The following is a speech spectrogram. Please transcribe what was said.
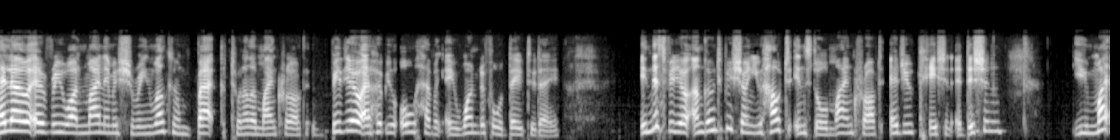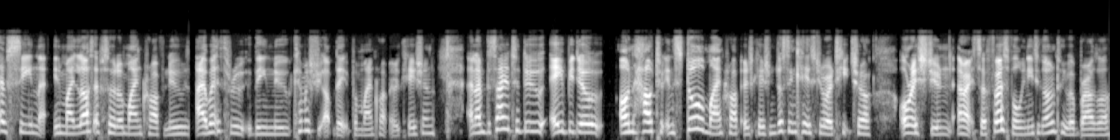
Hello everyone, my name is Shireen. Welcome back to another Minecraft video. I hope you're all having a wonderful day today. In this video, I'm going to be showing you how to install Minecraft Education Edition. You might have seen that in my last episode of Minecraft News, I went through the new chemistry update for Minecraft Education, and I've decided to do a video on how to install Minecraft Education just in case you're a teacher or a student. Alright, so first of all, you need to go into your browser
